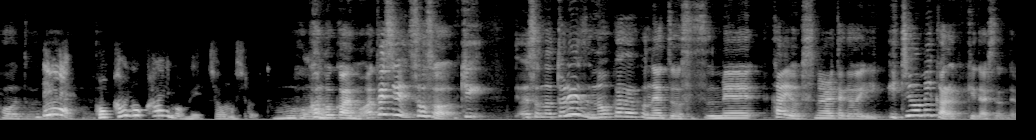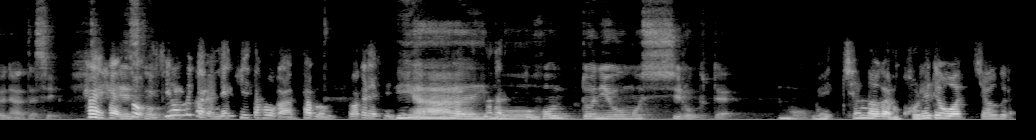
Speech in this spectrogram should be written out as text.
ほど。でなるほど他の回もめっちゃ面白いと。うん他の回も。私、そうそう、きそのとりあえず脳科学のやつを進め、回を進められたけど、い一話目から聞き出したんだよね、私。はいはい。そう、エスコープ1話目からね、聞いた方が多分分かりやすいいよやー、もう本当に面白くて。もう、めっちゃ長い。もうこれで終わっちゃうぐらい。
